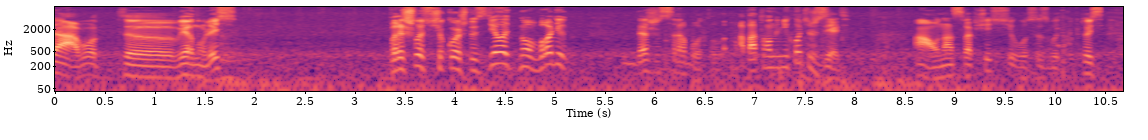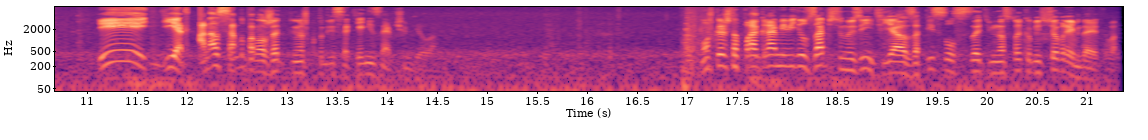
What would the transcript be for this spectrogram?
Да, вот, э, вернулись. Пришлось еще кое-что сделать, но вроде даже сработало. А патроны не хочешь взять? А, у нас вообще всего с избытком. То есть... И нет, она все равно продолжает немножко подвисать. Я не знаю, в чем дело. Может, конечно, в программе видеозаписи, но извините, я записывал с этими настройками все время до этого.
